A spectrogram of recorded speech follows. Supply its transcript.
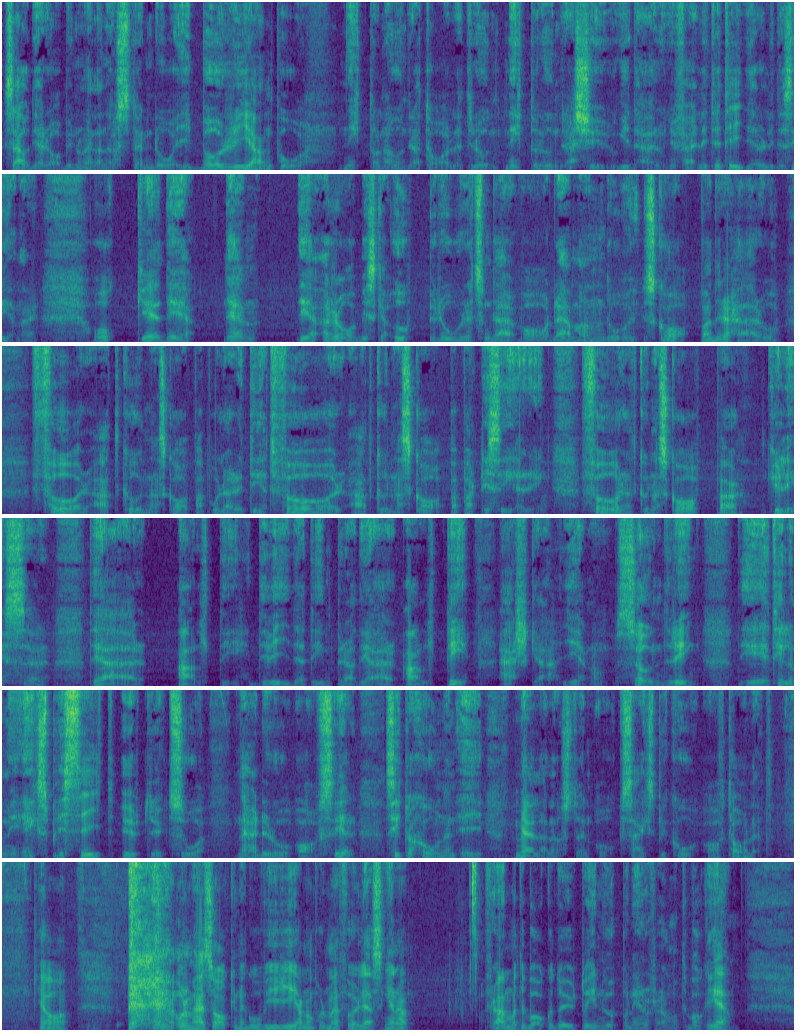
Saudiarabien och Mellanöstern då i början på 1900-talet, runt 1920 där ungefär, lite tidigare och lite senare. Och eh, det, den det arabiska upproret som där var, där man då skapade det här och för att kunna skapa polaritet, för att kunna skapa partisering, för att kunna skapa kulisser. Det är alltid dividet impera, det är alltid härska genom söndring. Det är till och med explicit uttryckt så när det då avser situationen i Mellanöstern och Sykes-Picot-avtalet. Ja, och de här sakerna går vi igenom på de här föreläsningarna. Fram och tillbaka och ut och in och upp och ner och fram och tillbaka igen.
